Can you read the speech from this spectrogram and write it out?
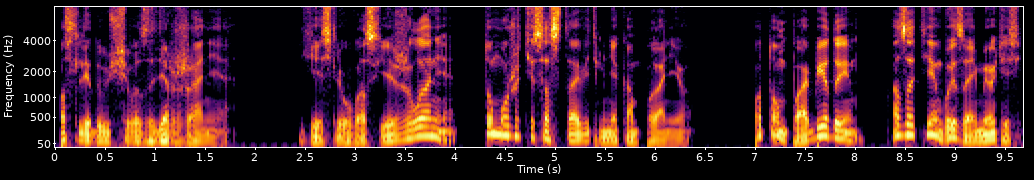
последующего задержания. Если у вас есть желание, то можете составить мне компанию. Потом пообедаем, а затем вы займетесь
